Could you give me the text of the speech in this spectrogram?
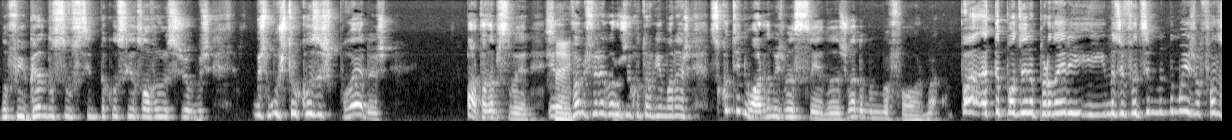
não fui grande o suficiente para conseguir resolver esse jogo. Mas, mas mostrou coisas porreiras. Pá, estás a perceber? Sim. Vamos ver agora o jogo contra o Guimarães. Se continuar na mesma cena, a jogar da mesma forma, pá, até pode ir a perder, e, e- mas eu vou dizer da mesma forma.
